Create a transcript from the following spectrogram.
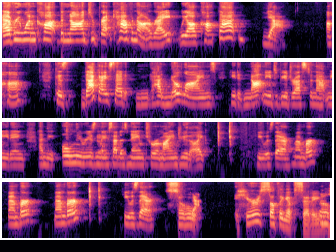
everyone caught the nod to Brett Kavanaugh, right? We all caught that? Yeah. Uh huh. Because that guy said had no lines. He did not need to be addressed in that meeting. And the only reason they said his name to remind you that, like, he was there. Remember? Remember? Remember? He was there. So yeah here's something upsetting. Ugh.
